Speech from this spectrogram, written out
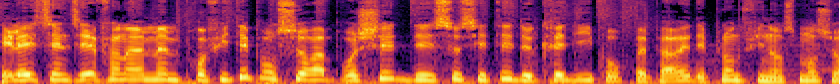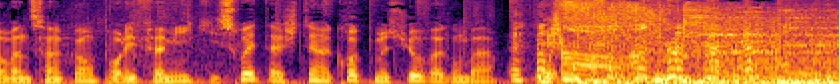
Et la SNCF en a même profité pour se rapprocher des sociétés de crédit pour préparer des plans de financement sur 25 ans pour les familles qui souhaitent acheter un croque-monsieur au wagon-bar.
